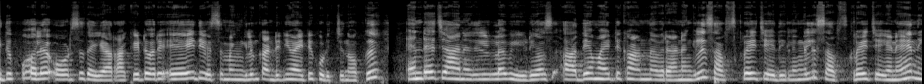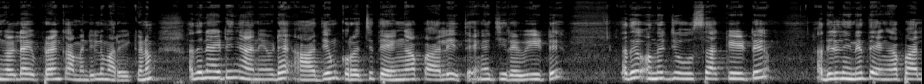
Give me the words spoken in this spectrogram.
ഇതുപോലെ ഓട്സ് തയ്യാറാക്കിയിട്ട് ഒരു ഏഴ് ദിവസമെങ്കിലും കണ്ടിന്യൂ ആയിട്ട് കുടിച്ചു നോക്ക്. എന്റെ ചാനലിലുള്ള വീഡിയോസ് ആദ്യമായിട്ട് കാണുന്നവരാണെങ്കിൽ സബ്സ്ക്രൈബ് ചെയ്തില്ലെങ്കിൽ സബ്സ്ക്രൈബ് ചെയ്യണേ. നിങ്ങളുടെ അഭിപ്രായം കമന്റിലും അറിയിക്കണം. അതിനായിട്ട് ഞാനിവിടെ ആദ്യം കുറച്ച് തേങ്ങാപ്പാൽ തേങ്ങ ചിരവിയിട്ട് അത് ഒന്ന് ജ്യൂസാക്കിയിട്ട് അതിൽ നിന്ന് തേങ്ങാപ്പാൽ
